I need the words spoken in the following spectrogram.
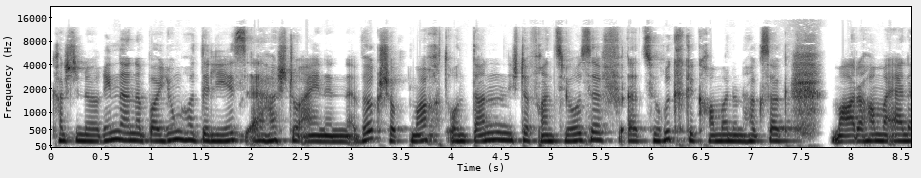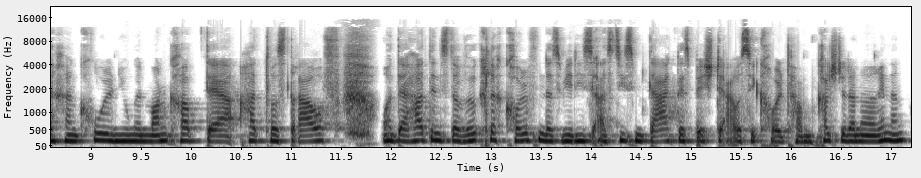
Kannst du dich noch erinnern, ein paar Junghoteliers äh, hast du einen Workshop gemacht und dann ist der Franz Josef äh, zurückgekommen und hat gesagt, Ma, da haben wir ehrlich einen coolen jungen Mann gehabt, der hat was drauf und der hat uns da wirklich geholfen, dass wir dies, aus diesem Tag das Beste rausgeholt haben. Kannst du dich da noch erinnern?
